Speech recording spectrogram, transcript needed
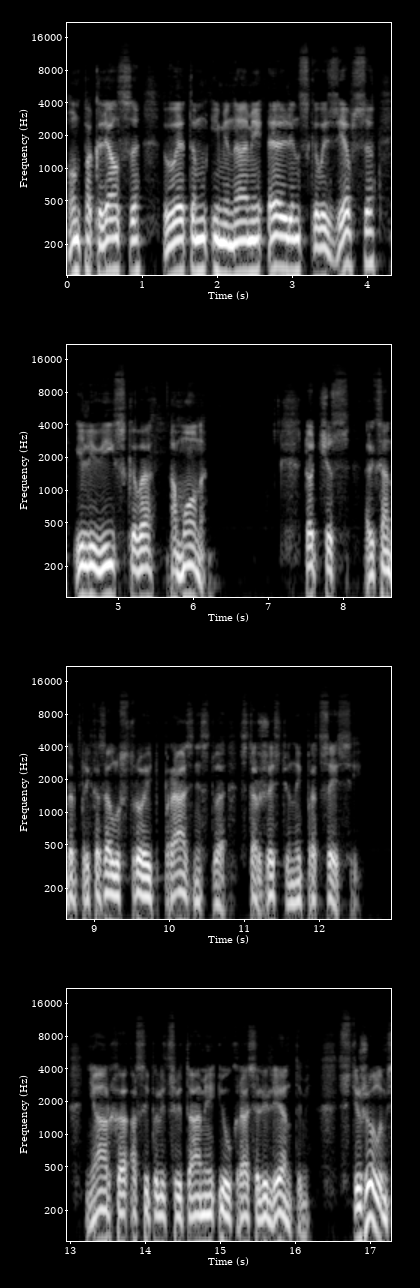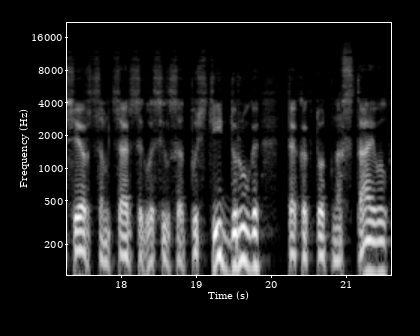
Он поклялся в этом именами эллинского Зевса и ливийского Амона — Тотчас Александр приказал устроить празднество с торжественной процессией. Неарха осыпали цветами и украсили лентами. С тяжелым сердцем царь согласился отпустить друга, так как тот настаивал,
